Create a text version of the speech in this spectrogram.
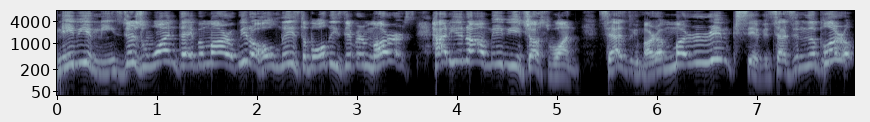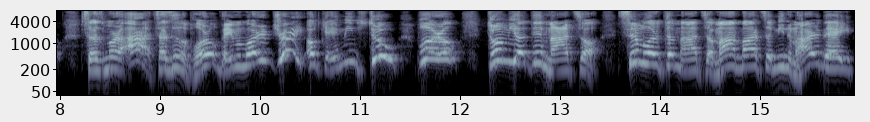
Maybe it means there's one type of Mara. We had a whole list of all these different Maras. How do you know? Maybe it's just one. Says the Gemara, Mararim Ksiv. It says it in the plural. Says Mara, ah, it says in the plural, Vema Marim. Okay, it means two. Plural. Tumya de matzah. Similar to matzah. Ma matzah minim harbe.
